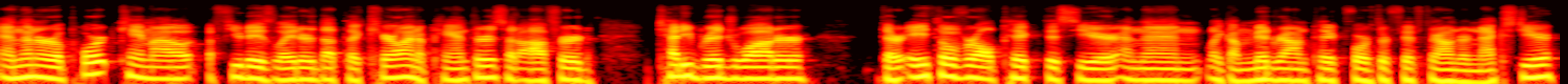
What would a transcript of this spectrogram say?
And then a report came out a few days later that the Carolina Panthers had offered Teddy Bridgewater their eighth overall pick this year, and then like a mid round pick, fourth or fifth rounder next year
